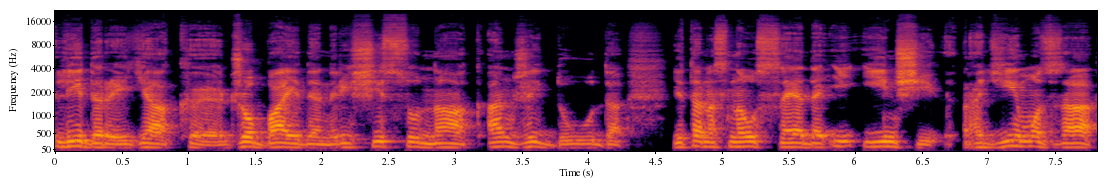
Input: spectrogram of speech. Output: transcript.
лідери, як е, Джо Байден, Ріші Сунак, Анджей Дуда, Єтанас Науседа і інші. Радіємо за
